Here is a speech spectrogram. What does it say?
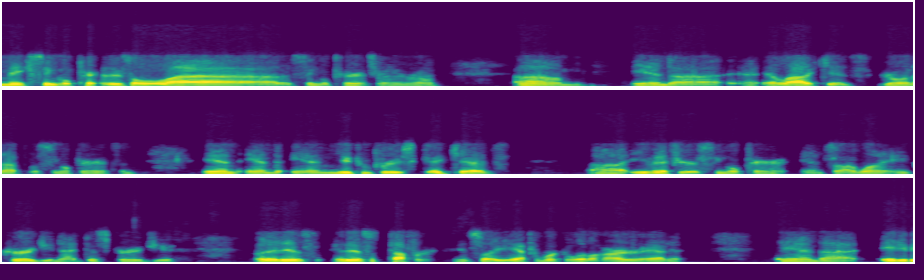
make single parent. There's a lot of single parents running around, um, and uh, a lot of kids growing up with single parents, and and and and you can produce good kids uh, even if you're a single parent. And so I want to encourage you, not discourage you. But it is it is tougher, and so you have to work a little harder at it. And uh, 80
